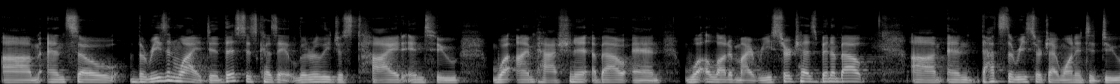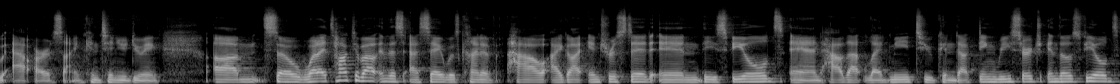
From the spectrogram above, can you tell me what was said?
Um, and so the reason why I did this is because it literally just tied into what I'm passionate about and what a lot of my research has been about. Um, and that's the research I wanted to do at RSI and continue doing. Um, so, what I talked about in this essay was kind of how I got interested in these fields and how that led me to conducting research in those fields.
